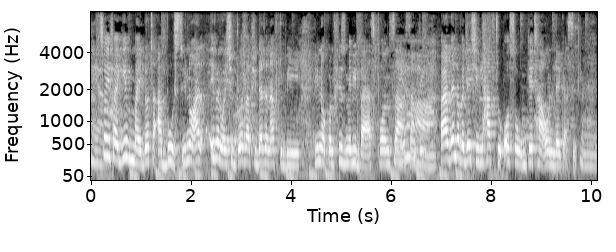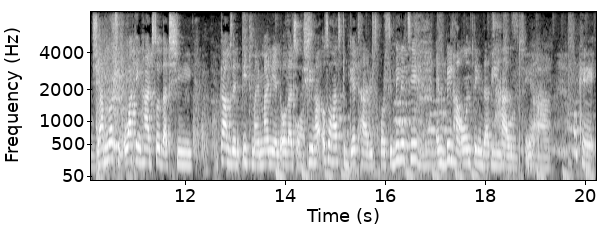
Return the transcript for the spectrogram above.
Yeah. so if i give my daughter a boost you know I- even when she grows up she doesn't have to be you know confused maybe by a sponsor or something. But at the end of the day she'll have to also get her own legacy. Mm. She, i'm not working hard so that she comes and eat my money and all that she ha- also has to get her responsibility and build her own thing that has Build, yeah. Okay,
